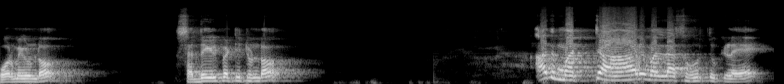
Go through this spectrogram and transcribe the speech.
ഓർമ്മയുണ്ടോ? ശ്രദ്ധയിൽപ്പെട്ടിട്ടുണ്ടോ? അത് മറ്റാരുമല്ല സുഹൃത്തുക്കളെ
